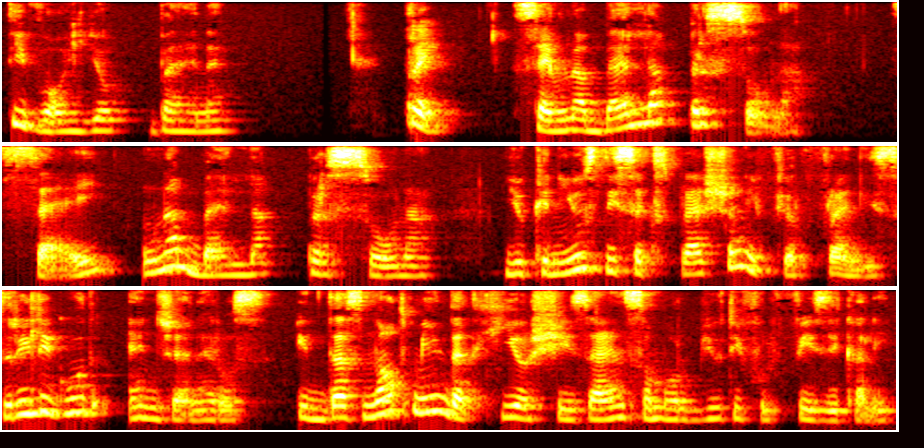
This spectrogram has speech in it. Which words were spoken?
ti voglio bene. 3. Sei una bella persona. Sei una bella persona. You can use this expression if your friend is really good and generous. It does not mean that he or she is handsome or beautiful physically,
